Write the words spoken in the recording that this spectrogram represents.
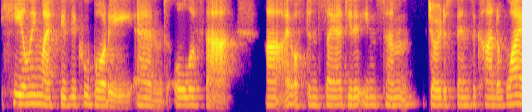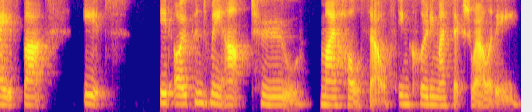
healing my physical body and all of that. Uh, I often say I did it in some Joe Dispenza kind of ways, but it it opened me up to my whole self, including my sexuality,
